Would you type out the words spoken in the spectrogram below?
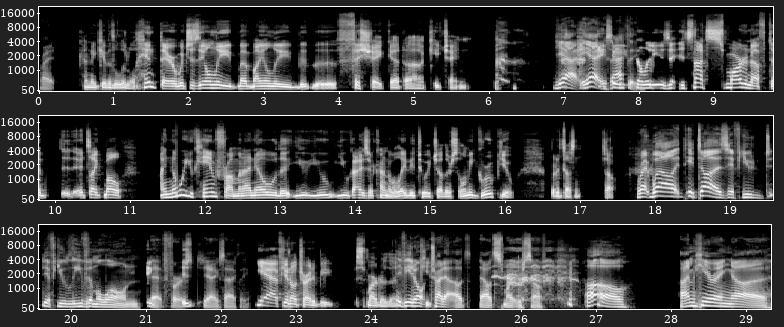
Right. Kind of give it a little hint there, which is the only, my only uh, fish shake at uh, keychain. yeah. Yeah. Exactly. Utility is it's not smart enough to, it's like, well, I know where you came from and I know that you, you, you guys are kind of related to each other. So let me group you, but it doesn't. So Right. Well, it, it does if you if you leave them alone it, at first. It, yeah, exactly. Yeah, if you don't try to be smarter than if you don't keep. try to out outsmart yourself. uh oh, I'm hearing. uh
